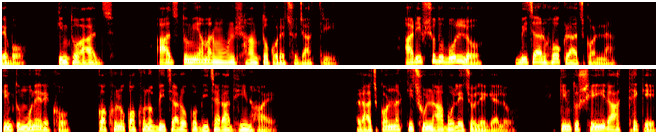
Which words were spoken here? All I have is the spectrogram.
দেব, কিন্তু আজ আজ তুমি আমার মন শান্ত করেছ, যাত্রী। আরিফ শুধু বলল, বিচার হোক, রাজকন্যা। কিন্তু মনে রেখো, কখনো কখনো বিচারকও বিচারাধীন হয়। রাজকন্যা কিছু না বলে চলে গেল। কিন্তু সেই রাত থেকে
